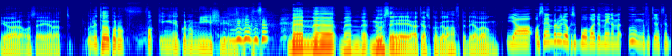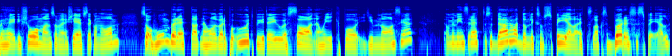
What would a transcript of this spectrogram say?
i örat och säger att vill ni ta på någon fucking ekonomi-shit? men, eh, men nu säger jag att jag skulle vilja haft det när jag var ung. Ja, och sen beror det också på vad du menar med ung, för till exempel Heidi Schauman som är chefsekonom, så hon berättade att när hon hade varit på utbyte i USA när hon gick på gymnasiet, om jag minns rätt, så där hade de liksom spelat ett slags börsspel.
